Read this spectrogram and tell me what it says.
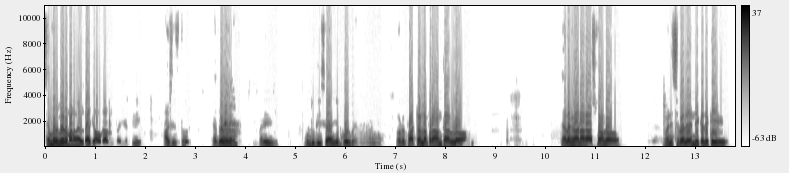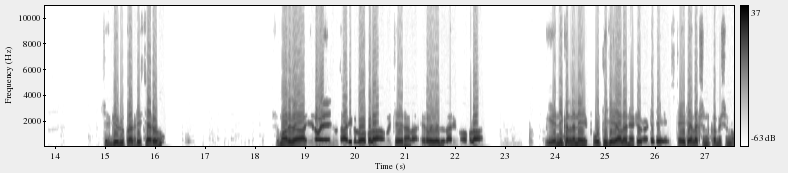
సింబల్ మీద మనం వెళ్ళడానికి అవకాశం ఉందని చెప్పి ఆశిస్తూ పెద్దలను మరి ముందుకు తీసుకురాని చెప్పి కోరుకోరు ఇప్పుడు పట్టణ ప్రాంతాల్లో తెలంగాణ రాష్ట్రంలో మున్సిపల్ ఎన్నికలకి షెడ్యూల్ ప్రకటించారు. సుమారుగా ఇరవై ఐదు తారీఖు లోపల వచ్చే నెల ఇరవై ఐదు తారీఖు లోపల ఈ ఎన్నికలని పూర్తి చేయాలనేటువంటిది స్టేట్ ఎలక్షన్ కమిషన్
